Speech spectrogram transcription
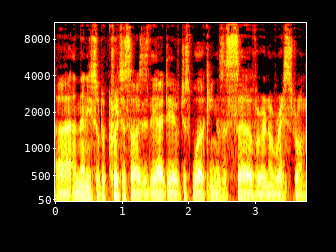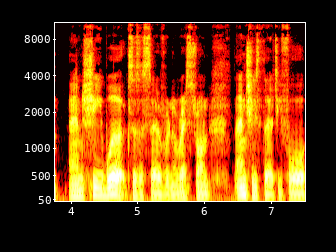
Uh, and then he sort of criticizes the idea of just working as a server in a restaurant. And she works as a server in a restaurant, and she's 34.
